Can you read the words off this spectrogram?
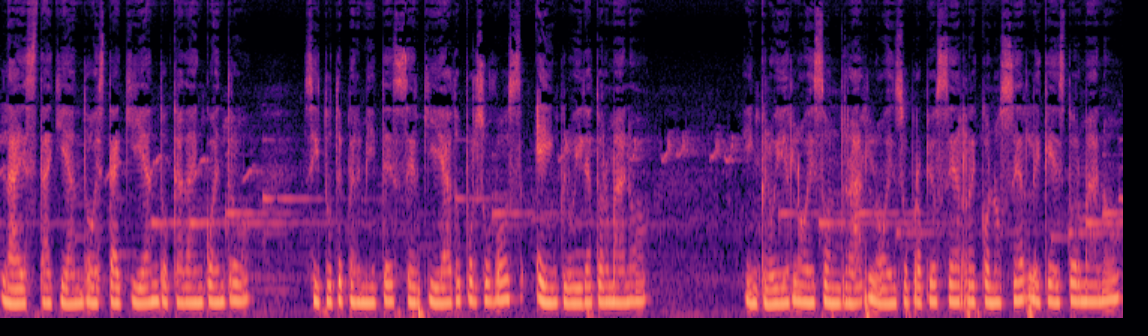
La está guiando, está guiando cada encuentro. Si tú te permites ser guiado por su voz e incluir a tu hermano, incluirlo es honrarlo en su propio ser, reconocerle que es tu hermano,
